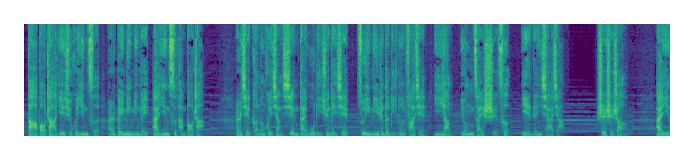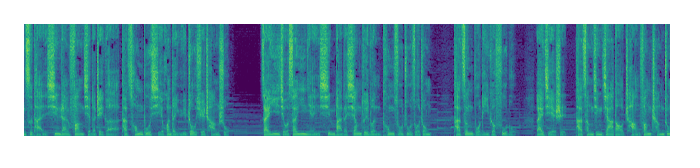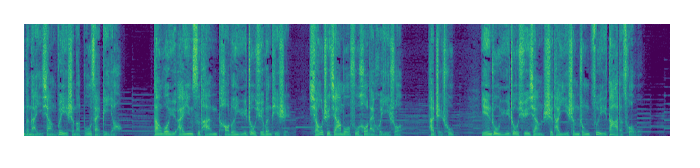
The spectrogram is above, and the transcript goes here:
大爆炸也许会因此而被命名为爱因斯坦爆炸。”而且可能会像现代物理学那些最迷人的理论发现一样永载史册，引人遐想。事实上，爱因斯坦欣然放弃了这个他从不喜欢的宇宙学常数。在一九三一年新版的相对论通俗著作中，他增补了一个附录，来解释他曾经加到场方程中的那一项为什么不再必要。当我与爱因斯坦讨论宇宙学问题时，乔治加莫夫后来回忆说，他指出，引入宇宙学项是他一生中最大的错误。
